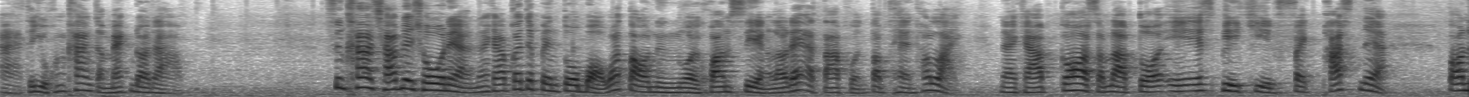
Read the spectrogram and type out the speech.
อ่าจะอยู่ข้างๆกับ Mac Drawdown ซึ่งค่า Sharp Ratio เนี่ยนะครับก็จะเป็นตัวบอกว่าต่อ 1 หน่วยความเสี่ยง เราได้อัตราผลตอบแทนเท่าไหร่นะครับก็สำหรับตัว ASP ขีด Flex Plus เนี่ยต่อ 1 ห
